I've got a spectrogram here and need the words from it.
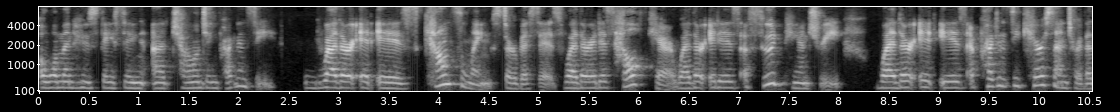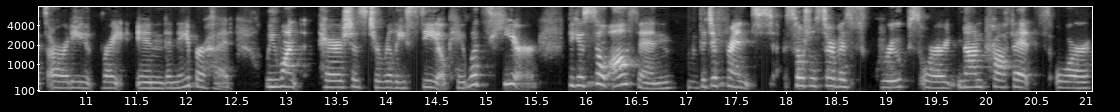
a woman who's facing a challenging pregnancy. Whether it is counseling services, whether it is healthcare, whether it is a food pantry, whether it is a pregnancy care center that's already right in the neighborhood. We want parishes to really see, okay, what's here? Because so often the different social service groups or nonprofits or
